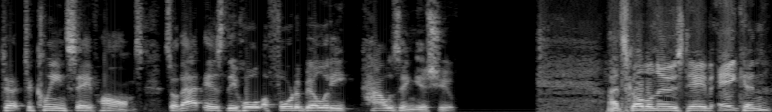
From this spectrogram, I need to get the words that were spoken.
to, to clean, safe homes. So that is the whole affordability housing issue. That's Global News. Dave Akin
